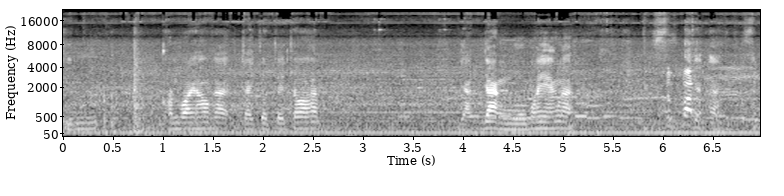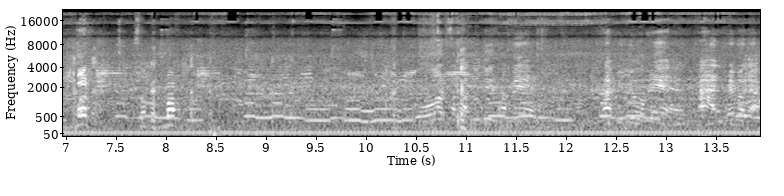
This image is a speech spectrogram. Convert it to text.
กิน คอนวอยเขาก็ใจจดใจจ่อครับ อยากย่างหมูมาแห้งแล้วสะบัดสะบัดสะบัดโอ้ทำดีทำแม่ทำพี่โยแม่ผ่านใช่ไหมเนี่ย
